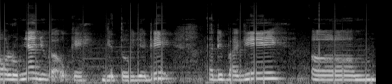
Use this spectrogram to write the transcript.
volumenya juga oke okay, gitu. Jadi tadi pagi um,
